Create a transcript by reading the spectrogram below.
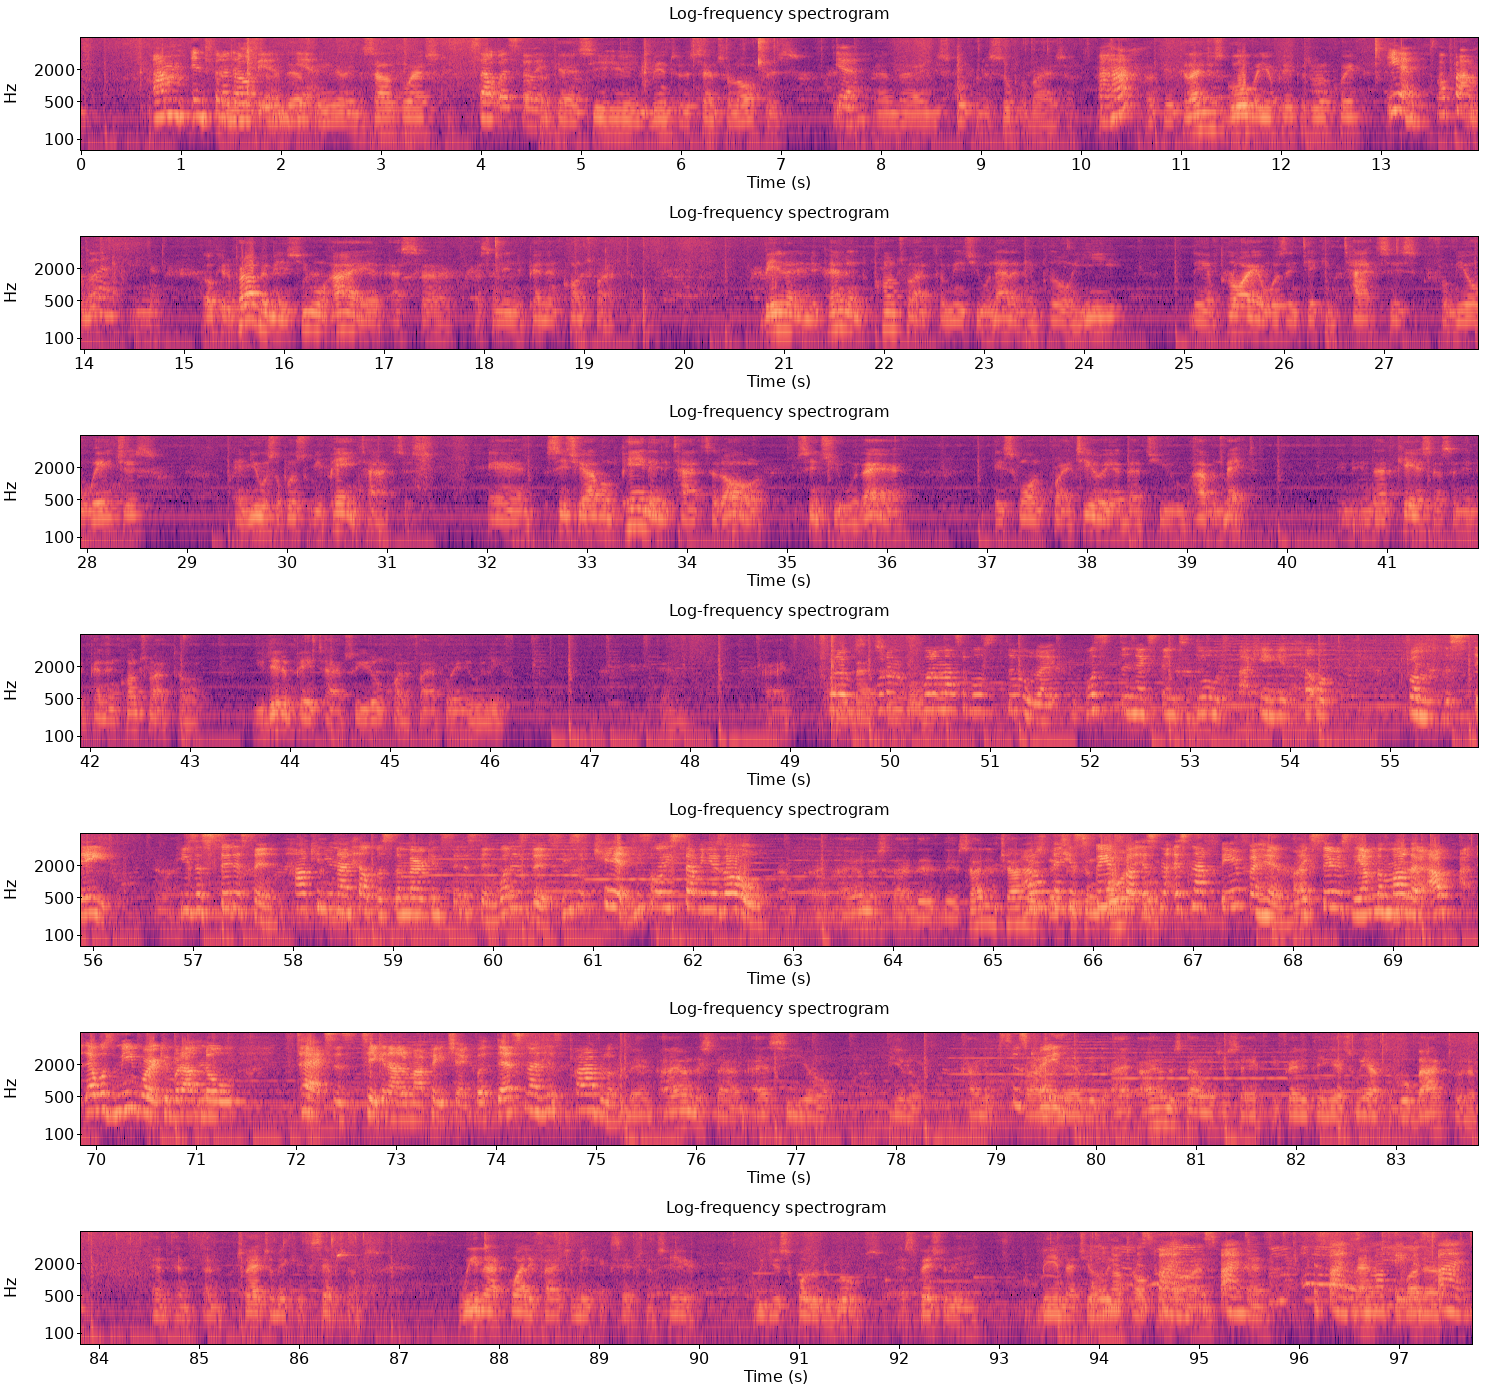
I'm in Philadelphia, Philadelphia, yeah, here in the southwest? Southwest Philly. Okay, I see here you've been to the central office Yeah. and uh, you spoke with the supervisor. Uh huh. Okay, can I just go over your papers real quick? Yeah, no problem. Go ahead. Yeah. Okay, the problem is you were hired as, a, as an independent contractor. Being an independent contractor means you were not an employee. The employer wasn't taking taxes from your wages and you were supposed to be paying taxes. And since you haven't paid any tax at all since you were there, it's one criteria that you haven't met. In, in that case, as an independent contractor, you didn't pay tax, so you don't qualify for any relief. What, am- what, am, what am I supposed to do? Like, what's the next thing to do if I can't get help from the state? He's a citizen. How can you not help us, American citizen? What is this? He's a kid. He's only seven years old. I, I understand. There, there's certain I challenges don't think it's fair for through. it's not it's not fair for him. Like seriously, I'm the mother. I, I- that was me working without no taxes taken out of my paycheck, but that's not his problem. Man, I understand. I see your, you know, kind of This is crazy. every day. I, I understand what you're saying. If anything else, we have to go back to them and, and, and try to make exceptions. We're not qualified to make exceptions here. We just follow the rules, especially being that you already No, it's talked to fine. It's fine. and- It's fine. Ma'am, my It's fine.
